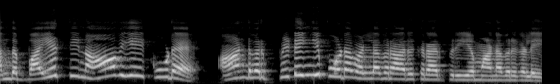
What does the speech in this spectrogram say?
அந்த பயத்தின் ஆவியை கூட ஆண்டவர் பிடுங்கி போட வல்லவராக இருக்கிறார் பிரியமானவர்களே.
